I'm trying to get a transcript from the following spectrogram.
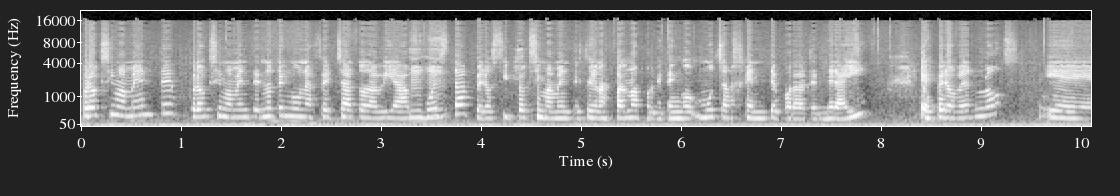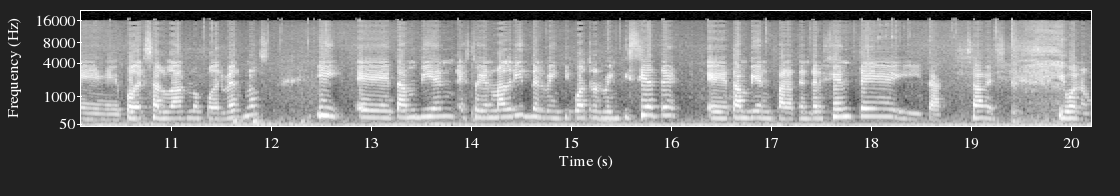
próximamente, próximamente, no tengo una fecha todavía puesta, pero sí próximamente estoy en Las Palmas porque tengo mucha gente por atender ahí. Espero verlos, eh, poder saludarlos, poder verlos. Y eh, también estoy en Madrid del 24 al 27, eh, también para atender gente y tal, ¿sabes? Y bueno,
